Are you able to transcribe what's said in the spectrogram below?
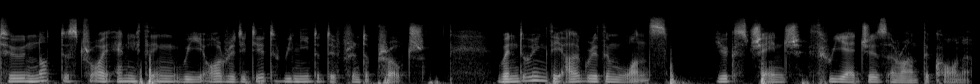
To not destroy anything we already did, we need a different approach. When doing the algorithm once, you exchange three edges around the corner.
